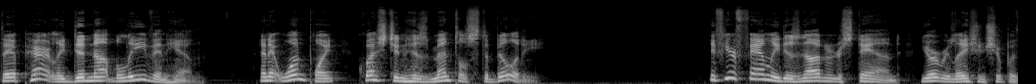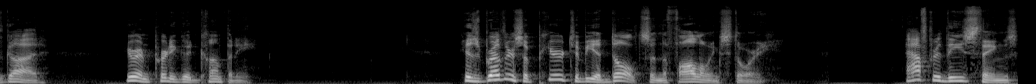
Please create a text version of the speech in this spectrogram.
They apparently did not believe in him, and at one point questioned his mental stability. If your family does not understand your relationship with God, you're in pretty good company. His brothers appear to be adults in the following story. After these things,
